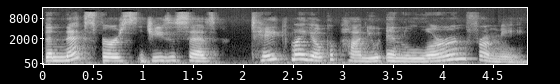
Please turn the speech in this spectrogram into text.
The next verse, Jesus says, Take my yoke upon you and learn from me,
